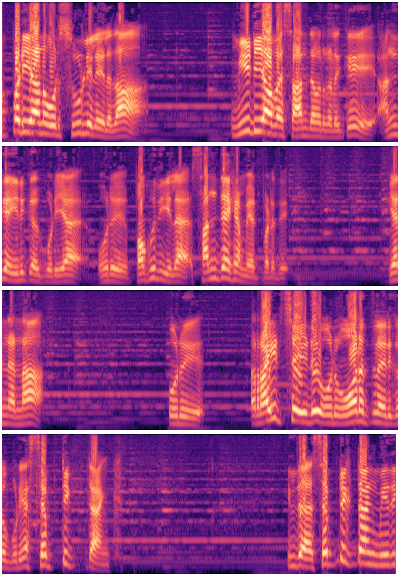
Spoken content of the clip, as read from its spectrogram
அப்படியான ஒரு சூழ்நிலையில தான் மீடியாவை சார்ந்தவர்களுக்கு அங்கே இருக்கக்கூடிய ஒரு பகுதியில் சந்தேகம் ஏற்படுது. என்னென்னா ஒரு ரைட் சைடு ஒரு ஓரத்தில் இருக்கக்கூடிய செப்டிக் டேங்க் இந்த செப்டிக் டேங்க் மீது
